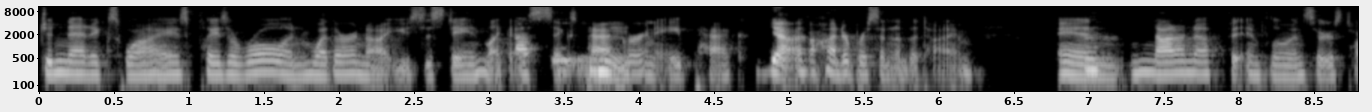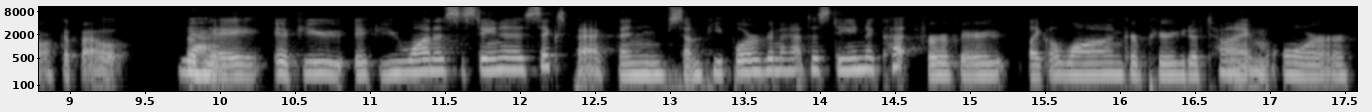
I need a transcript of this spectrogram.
genetics wise plays a role in whether or not you sustain like a six pack Absolutely. or an eight pack Yeah. 100% of the time mm-hmm. and not enough the influencers talk about Yeah. okay if you if you want to sustain a six pack then some people are going to have to stay in a cut for a very like a longer period of time or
